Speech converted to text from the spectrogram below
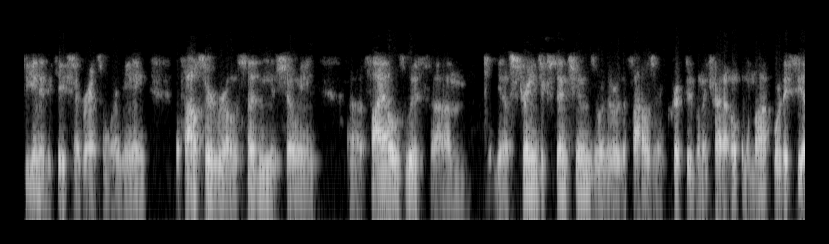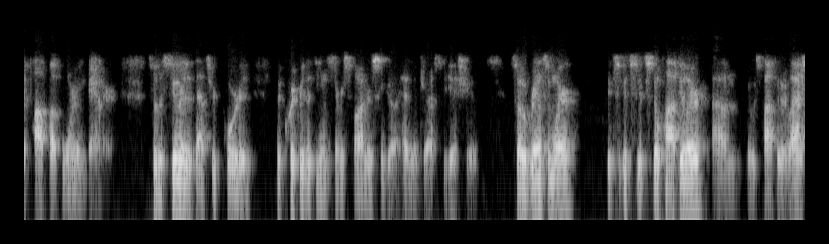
see an indication of ransomware, meaning the file server all of a sudden is showing uh, files with um, you know strange extensions or the, or the files are encrypted when they try to open them up or they see a pop-up warning banner. So the sooner that that's reported, the quicker that the incident responders can go ahead and address the issue. So ransomware, it's, it's, it's still popular. Um, it was popular last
